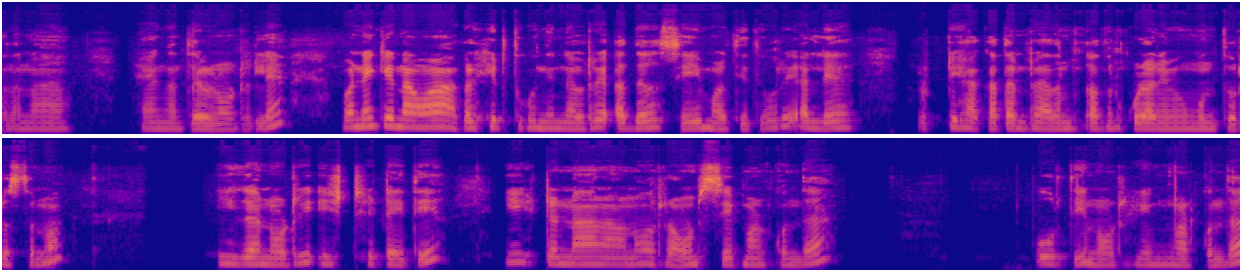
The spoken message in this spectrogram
ಅದನ್ನು ಹೆಂಗೆ ಅಂತೇಳಿ ನೋಡ್ರಿ ಒಣ್ಣೆಕೆ ನಾವು ಆಗಳ ಹಿಟ್ಟು ತೊಗೊಂಡಿನಲ್ರಿ, ಅದು ಸೇಮ್ ಅಳ್ತಿದ್ವು ರೀ. ಅಲ್ಲೇ ರೊಟ್ಟಿ ಹಾಕತಾನ ರೀ ಅದನ್ನು ಅದನ್ನು ಕೂಡ ನಿಮಗೆ ಮುಂದೆ ತೋರಿಸ್ತೇನೆ. ಈಗ ನೋಡಿರಿ ಇಷ್ಟು ಹಿಟ್ಟೈತಿ ಈ ಹಿಟ್ಟನ್ನು ನಾನು ರೌಂಡ್ ಶೇಪ್ ಮಾಡ್ಕೊಂಡೆ, ಪೂರ್ತಿ ನೋಡಿರಿ ಹಿಂಗೆ ಮಾಡ್ಕೊಂಡೆ,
